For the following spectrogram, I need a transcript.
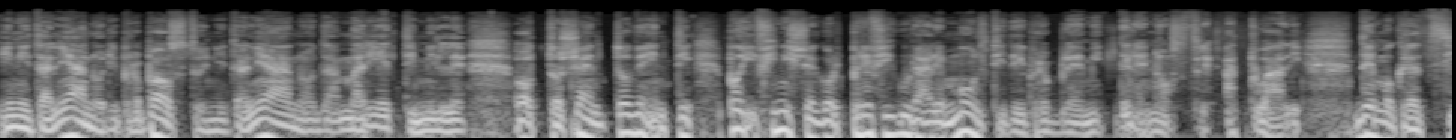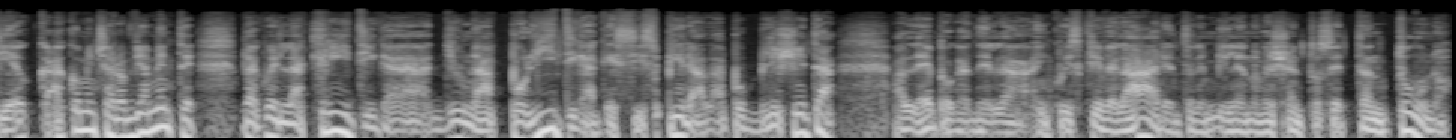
in italiano, riproposto in italiano da Marietti 1820, poi finisce col prefigurare molti dei problemi delle nostre attuali democrazie, a cominciare ovviamente da quella critica di una politica che si ispira alla pubblicità, all'epoca della, in cui scrive la Arendt nel 1971,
